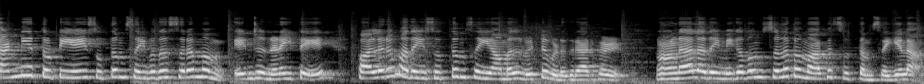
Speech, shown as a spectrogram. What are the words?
தண்ணீர் தொட்டியை சுத்தம் செய்வது சிரமம் என்று நினைத்தே பலரும் அதை சுத்தம் செய்யாமல் விட்டு விடுகிறார்கள் ஆனால் அதை மிகவும் சுலபமாக சுத்தம் செய்யலாம்.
